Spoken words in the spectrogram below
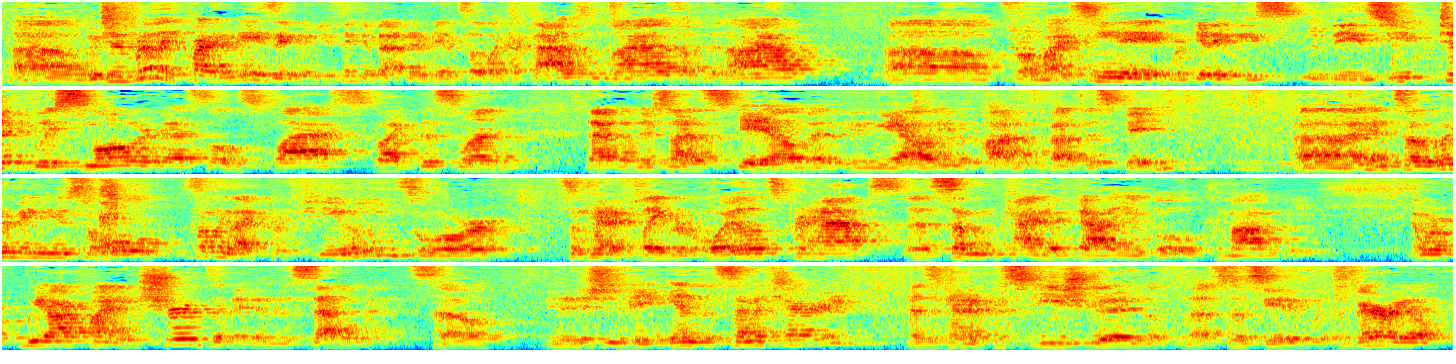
uh, which is really quite amazing when you think about it. I mean, it's like a thousand miles up the Nile uh, from Mycenae, and we're getting these, these typically smaller vessels, flasks like this one. That one, there's not a scale, but in reality, the pot is about this big. Uh, and so it would have been used to hold something like perfumes or some kind of flavored oils, perhaps, uh, some kind of valuable commodity. And we're, we are finding sherds of it in the settlement. So in addition to being in the cemetery as a kind of prestige good associated with the burial,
